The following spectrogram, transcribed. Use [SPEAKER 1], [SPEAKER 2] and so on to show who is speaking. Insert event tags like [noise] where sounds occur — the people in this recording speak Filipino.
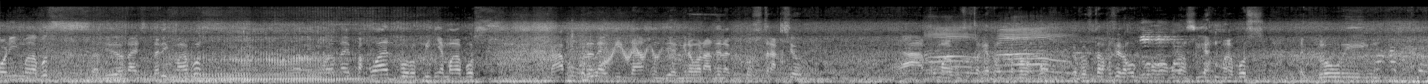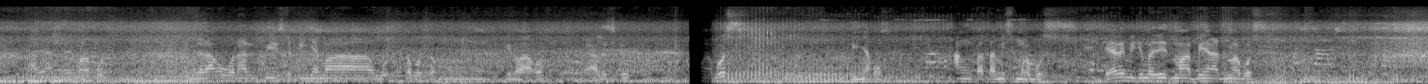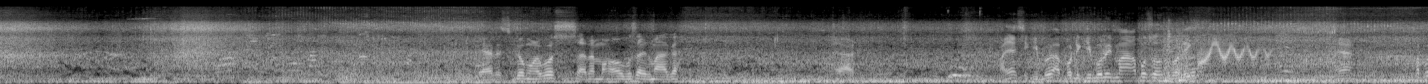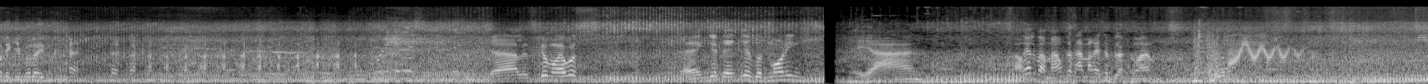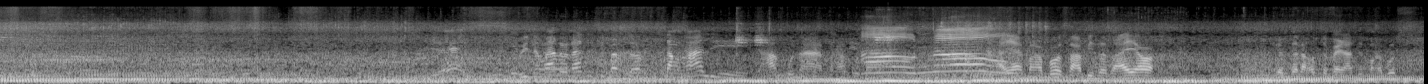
[SPEAKER 1] morning mga boss. Nandito na tayo sa dalig mga boss. Nandito na tayo pakuan, puro pinya mga boss. Kahapon wala na yung tindahan kundi ang ginawa natin nag-construction. Ah, ako mga boss, sa sakit ng katawan ko. Nag-construction ako, gumawa ako ng siyan mga boss. Nag-flooring. Ayan, ayan mga boss. Hindi na ako 100 pieces na pinya mga kabos ang ginawa ko. Kaya let's go. Mga boss, pinya ko. Ang tatamis mga boss. Kaya medyo maliit mga pinya natin mga boss. Kaya let's go mga boss. Sana mga ubos tayo maaga. Ayan. Ayan si Kibuloy. Apo ni Kibuloy mga boss. Oh. Balik. Ayan. Apo ni Kibuloy. [laughs] Kaya let's go mga boss. Thank you, thank you. Good morning. Ayan. Okay ba ma'am? Kasama kayo sa vlog ko ma'am? Pastor tanghali. Hapon na. Hapon na.
[SPEAKER 2] Oh no!
[SPEAKER 1] Ayan mga boss, sabi na tayo. Ganda ng customer natin mga boss.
